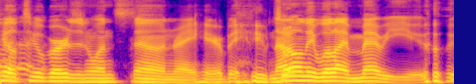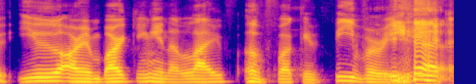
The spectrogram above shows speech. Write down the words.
kill two birds in one stone right here, baby. Not only will I marry you, you are embarking in a life of fucking thievery. yeah.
